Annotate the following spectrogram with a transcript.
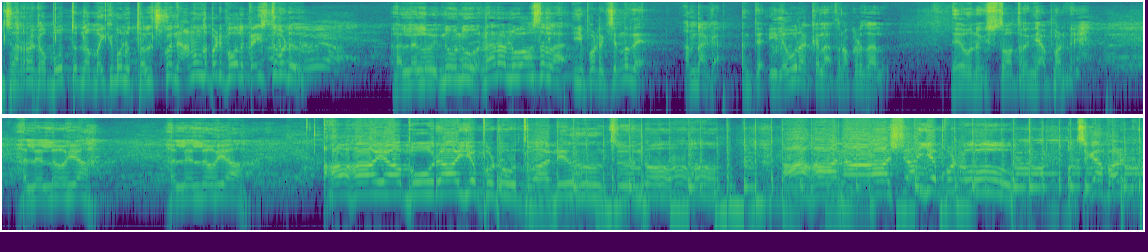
జరగబోతున్న మహిమను తలుచుకొని ఆనందపడిపోవాలి క్రైస్తవుడు. అల్లెలు నువ్వు నువ్వు నాన్న నువ్వు అవసరంలా? ఈ పూటకి చిన్నదే. అందాక. అంతే వీళ్ళెవరు అక్కర్లే అతను ఒక్కడు చాలు. దేవునికి స్తోత్రం చెప్పండి. హల్లెలూయా హల్లెలూయా. ఆహాయ బూరా ఎప్పుడు ధ్వనించునో. ఆహానాశ ఎప్పుడు. వచ్చుగా పాడండి.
